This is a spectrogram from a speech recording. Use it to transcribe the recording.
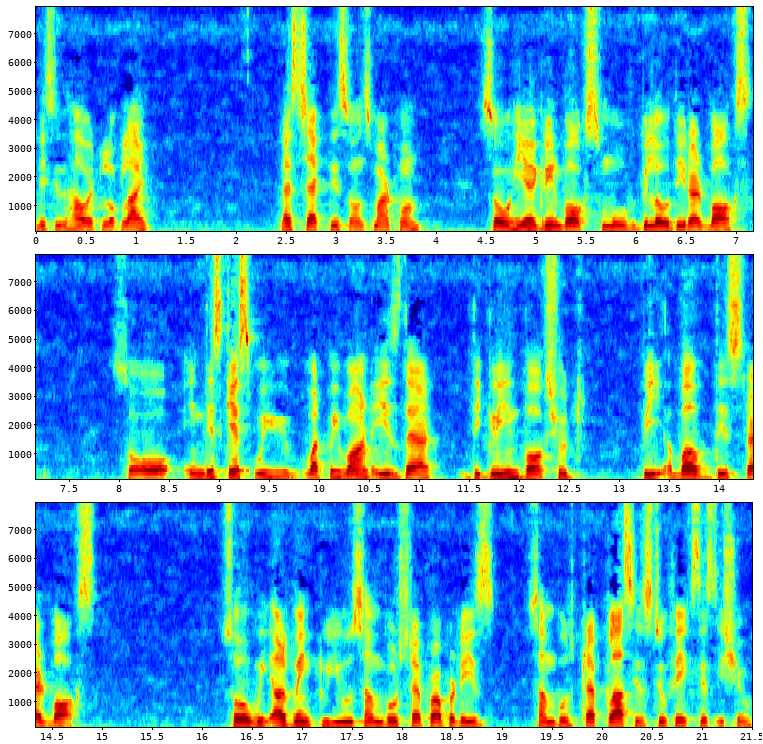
This is how it look like. Let's check this on smartphone. So here green box move below the red box. So in this case we what we want is that the green box should be above this red box. So we are going to use some bootstrap properties some bootstrap classes to fix this issue.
